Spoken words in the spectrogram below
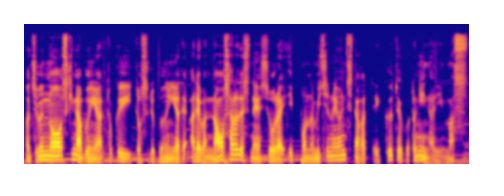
まあ、自分の好きな分野、得意とする分野であれば、なおさらですね、将来一本の道のようにつながっていくということになります。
